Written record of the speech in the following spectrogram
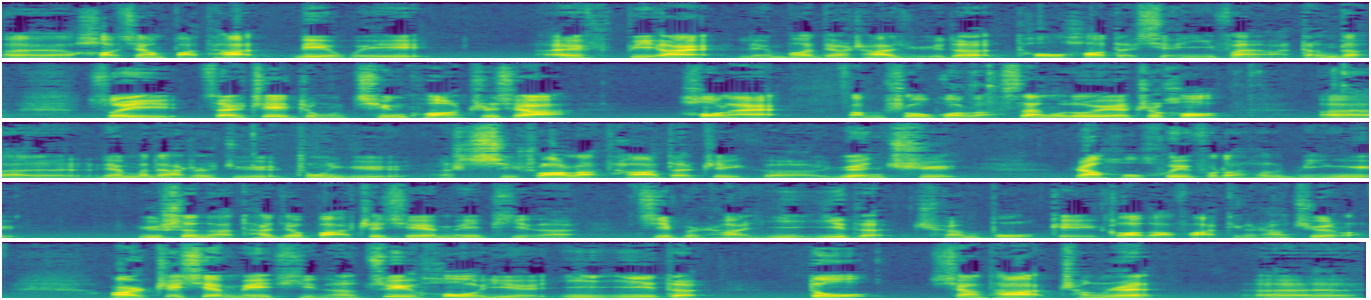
呃，好像把他列为 FBI 联邦调查局的头号的嫌疑犯啊等等。所以在这种情况之下。后来咱们说过了，三个多月之后，呃，联邦调查局终于洗刷了他的这个冤屈，然后恢复了他的名誉。于是呢，他就把这些媒体呢，基本上一一的全部给告到法庭上去了。而这些媒体呢，最后也一一的都向他承认，呃，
